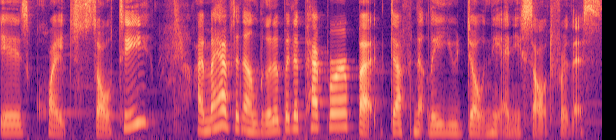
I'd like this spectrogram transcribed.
is quite salty. I might have done a little bit of pepper, but definitely you don't need any salt for this.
